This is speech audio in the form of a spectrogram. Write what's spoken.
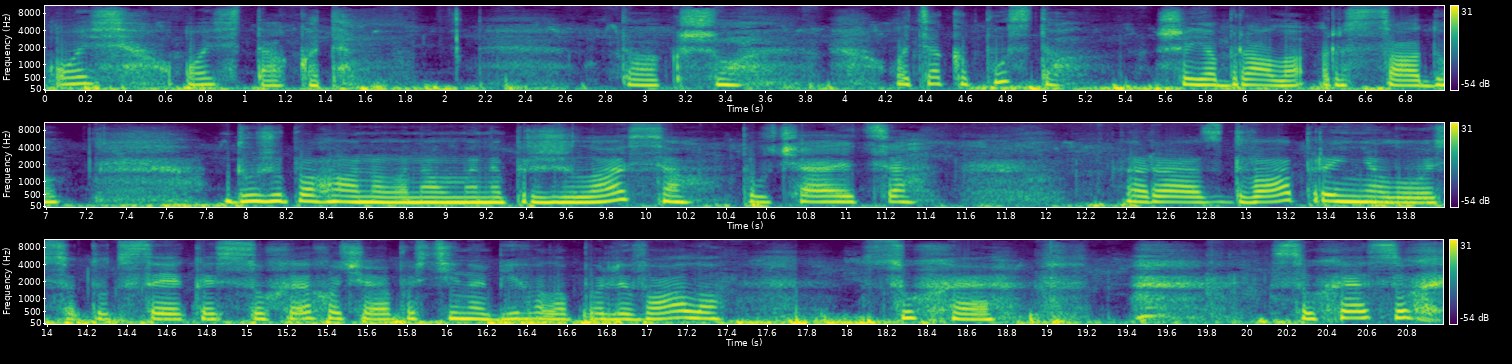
Ось ось так от. Так що, оця капуста, що я брала розсаду, дуже погано вона в мене прижилася. Получається, раз, два прийнялося. Тут все якесь сухе, хоча я постійно бігала, полювала. Сухе. Сухе, сухе.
